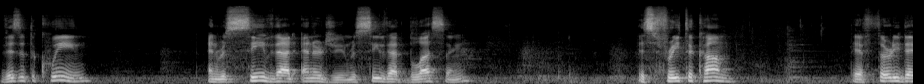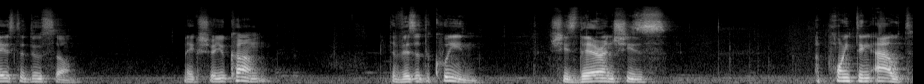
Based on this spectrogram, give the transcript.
visit the queen and receive that energy and receive that blessing is free to come. They have 30 days to do so. Make sure you come to visit the queen. She's there and she's pointing out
